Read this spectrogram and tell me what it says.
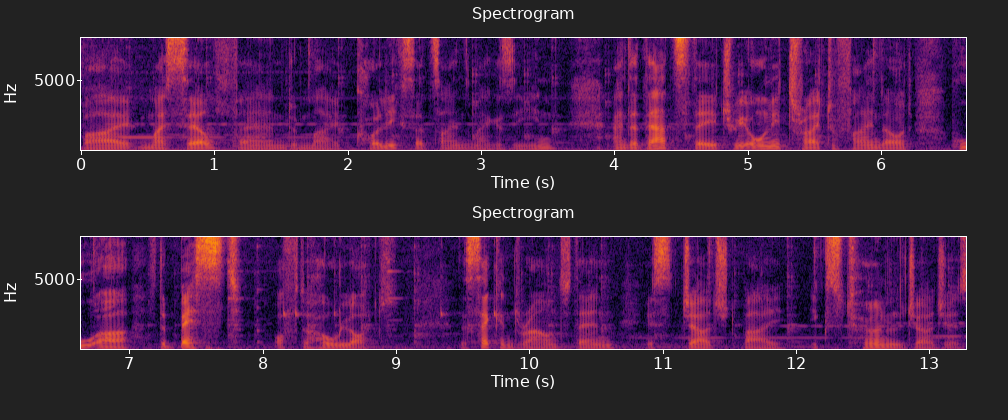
by myself and my colleagues at Science magazine. And at that stage, we only try to find out who are the best of the whole lot. The second round then is judged by external judges.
